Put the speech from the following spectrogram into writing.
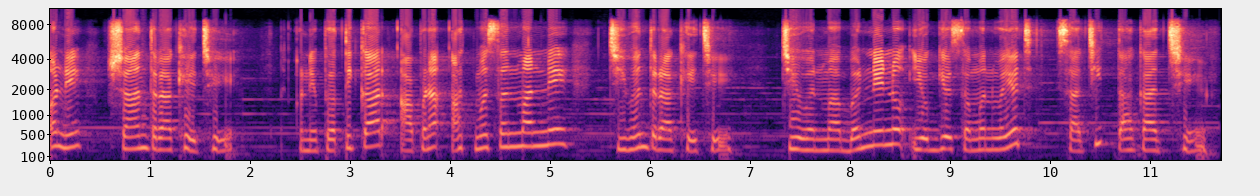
અને શાંત રાખે છે અને પ્રતિકાર આપણા આત્મસન્માનને જીવંત રાખે છે. જીવનમાં બંનેનો યોગ્ય સમન્વય જ સાચી તાકાત છે.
